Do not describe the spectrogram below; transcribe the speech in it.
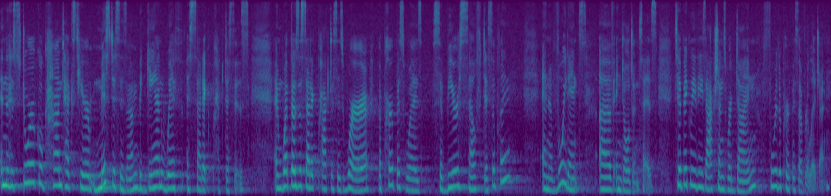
In the historical context here, mysticism began with ascetic practices. And what those ascetic practices were, the purpose was severe self discipline and avoidance of indulgences. Typically, these actions were done for the purpose of religion.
